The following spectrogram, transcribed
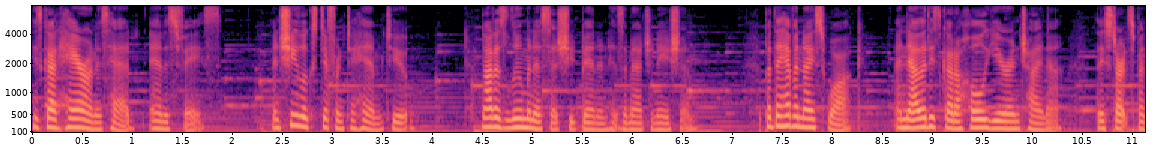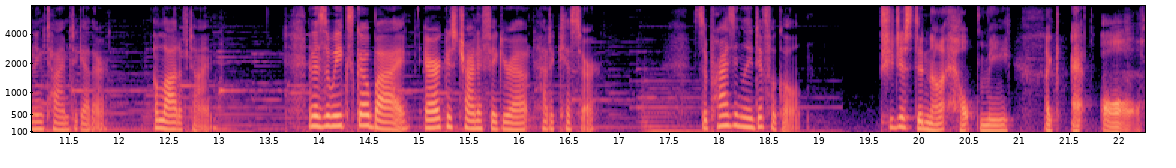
He's got hair on his head and his face. And she looks different to him, too. Not as luminous as she'd been in his imagination. But they have a nice walk, and now that he's got a whole year in China, they start spending time together. A lot of time. And as the weeks go by, Eric is trying to figure out how to kiss her. Surprisingly difficult. She just did not help me like at all.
